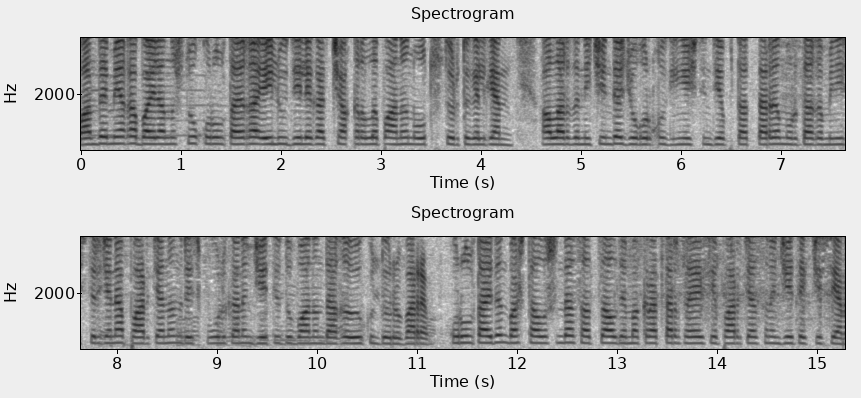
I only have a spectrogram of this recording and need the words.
пандемияга байланыштуу курултайга элүү делегат чакырылып анын отуз төртү келген. Алардын ичинде жогорку кеңештин депутаттары мурдагы министр жана партиянын республиканын жети дубанындагы өкүлдөрү бар. Курултайдын башталышында социал демократтар саясий партиясынын жетекчиси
